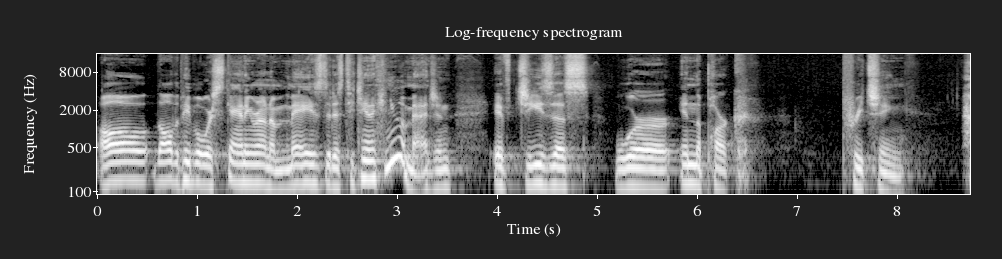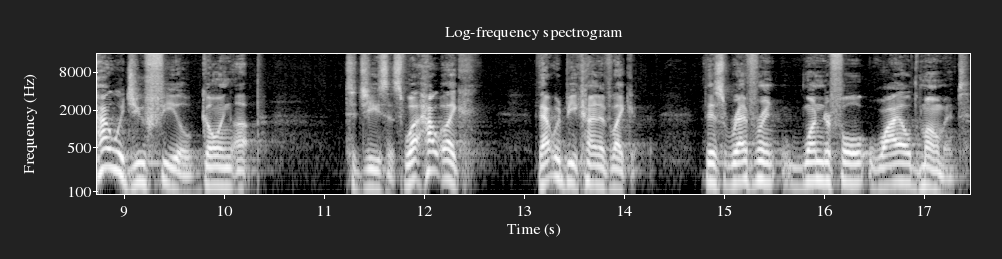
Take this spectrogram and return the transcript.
all, all the people were standing around amazed at his teaching. And can you imagine if Jesus were in the park preaching? How would you feel going up to Jesus? What, how, like, that would be kind of like this reverent, wonderful, wild moment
